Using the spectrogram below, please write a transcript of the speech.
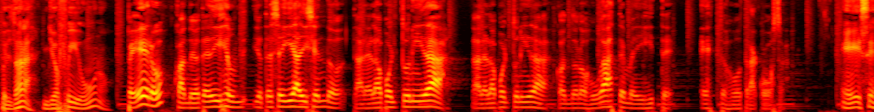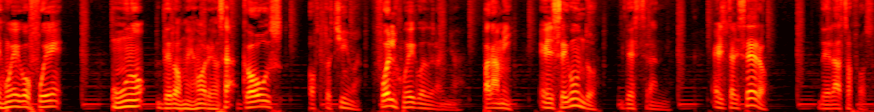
perdona, yo fui uno. Pero cuando yo te dije, yo te seguía diciendo, dale la oportunidad, dale la oportunidad. Cuando lo jugaste me dijiste, esto es otra cosa. Ese juego fue uno de los mejores. O sea, Ghost of Tsushima fue el juego del año. Para mí. El segundo, Death Stranding. El tercero, The Last of Us.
